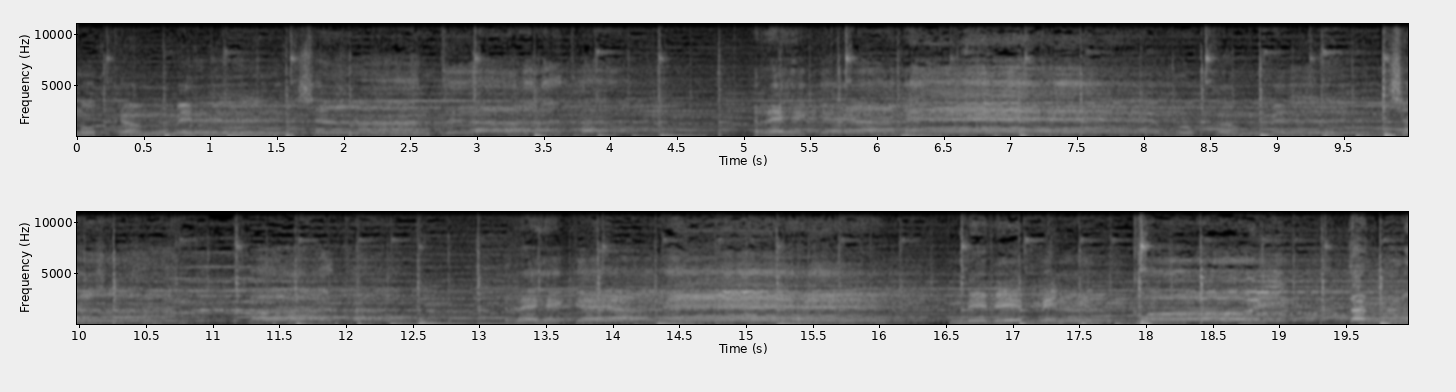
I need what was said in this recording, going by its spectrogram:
मुकम्मिल चाँद आधा रह गया है। मुकम्मिल चाँद आधा रह गया है। मेरे बिन कोई तन्हा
